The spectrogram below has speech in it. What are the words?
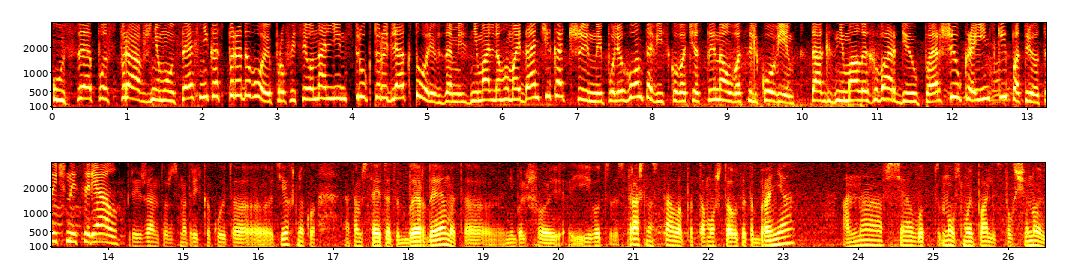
Усе по-справжньому. Техніка з передової, професіональні інструктори для акторів. Замість знімального майданчика чинний полігон та військова частина у Василькові. Так знімали гвардію. Перший український патріотичний серіал. Приезжаем тоже смотреть какую-то э, технику, а там стоит этот БРДМ, это небольшой. И вот страшно стало, потому что вот эта броня, она вся вот, ну, с мой палец толщиной,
